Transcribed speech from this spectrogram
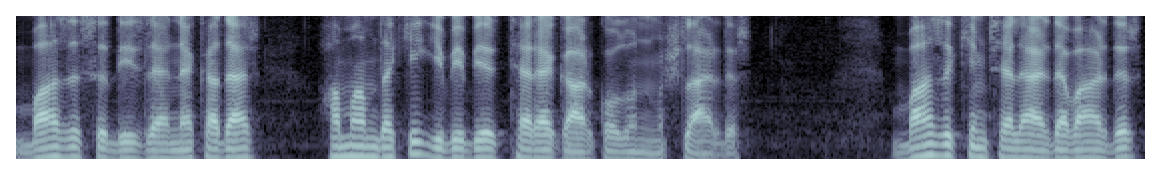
bazısı dizlerine kadar hamamdaki gibi bir tere gark olunmuşlardır. Bazı kimselerde vardır,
